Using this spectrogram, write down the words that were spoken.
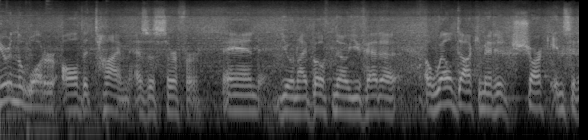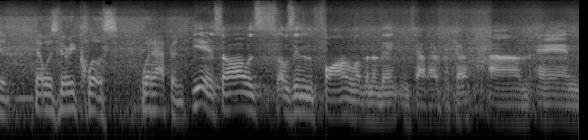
You're in the water all the time as a surfer, and you and I both know you've had a, a well documented shark incident that was very close. What happened? Yeah, so I was I was in the final of an event in South Africa, um, and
